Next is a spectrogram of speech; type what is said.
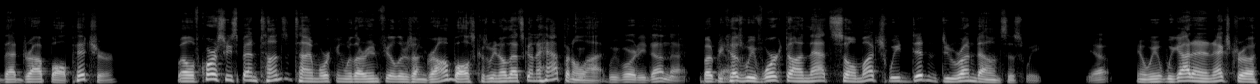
that drop ball pitcher. Well, of course, we spend tons of time working with our infielders on ground balls because we know that's going to happen a lot. We've already done that. But Yeah. because we've worked on that so much, we didn't do rundowns this week. Yep. You know, we, we got in an extra,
